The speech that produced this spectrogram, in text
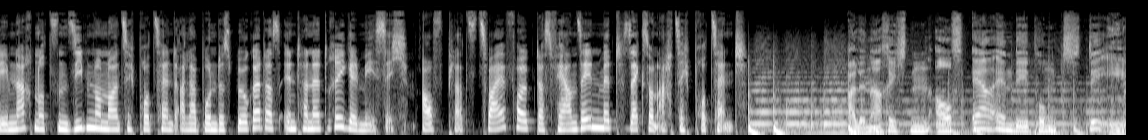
Demnach nutzen 97 Prozent aller Bundesbürger das Internet regelmäßig. Auf Platz zwei folgt das Fernsehen mit 86 Prozent. Alle Nachrichten auf rnd.de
